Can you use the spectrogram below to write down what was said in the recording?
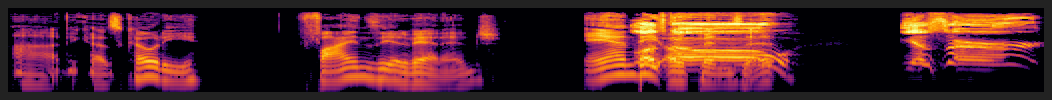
Uh, because Cody finds the advantage and he opens it, Yes, sir.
